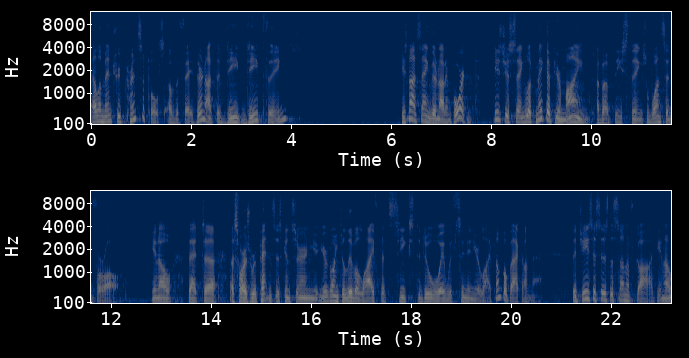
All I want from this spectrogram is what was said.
elementary principles of the faith. They're not the deep, deep things. He's not saying they're not important. He's just saying, look, make up your mind about these things once and for all. You know, that uh, as far as repentance is concerned, you're going to live a life that seeks to do away with sin in your life. Don't go back on that. That Jesus is the Son of God, you know,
